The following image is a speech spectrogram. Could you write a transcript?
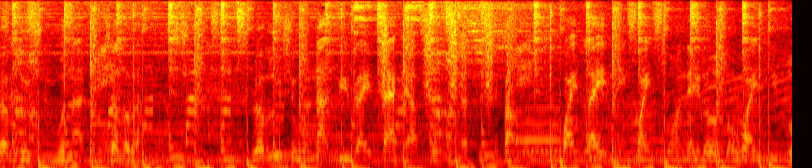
Revolution will not be televised. Revolution will not be right back after a message about white lightning, white tornadoes, or white people.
